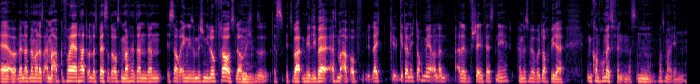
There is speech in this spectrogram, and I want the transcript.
Äh, aber wenn, das, wenn man das einmal abgefeiert hat und das Beste daraus gemacht hat, dann, dann ist auch irgendwie so ein bisschen die Luft raus, glaube ich. Also das, jetzt warten wir lieber erstmal ab, ob vielleicht ge- geht da nicht doch mehr und dann alle stellen fest, nee, dann müssen wir wohl doch wieder einen Kompromiss finden. Das so muss man eben.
